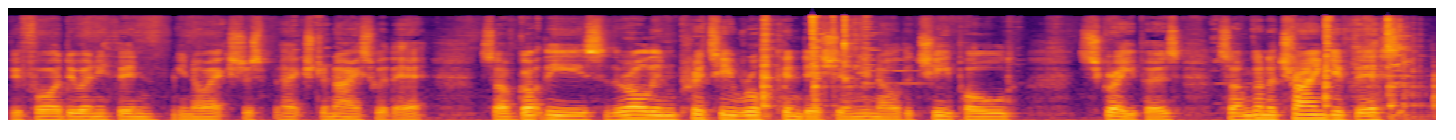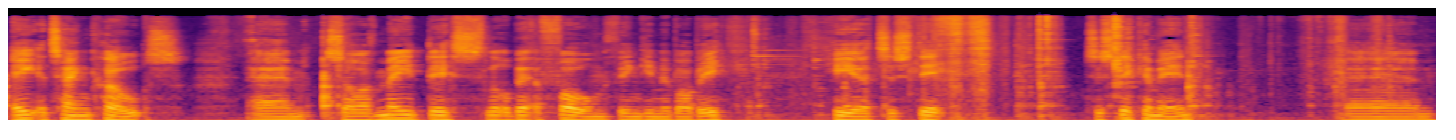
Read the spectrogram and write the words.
before I do anything you know extra extra nice with it. So I've got these they're all in pretty rough condition you know the cheap old scrapers. So I'm going to try and give this 8 or 10 coats um, so I've made this little bit of foam thingy my bobby here to stick to stick them in. Um,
